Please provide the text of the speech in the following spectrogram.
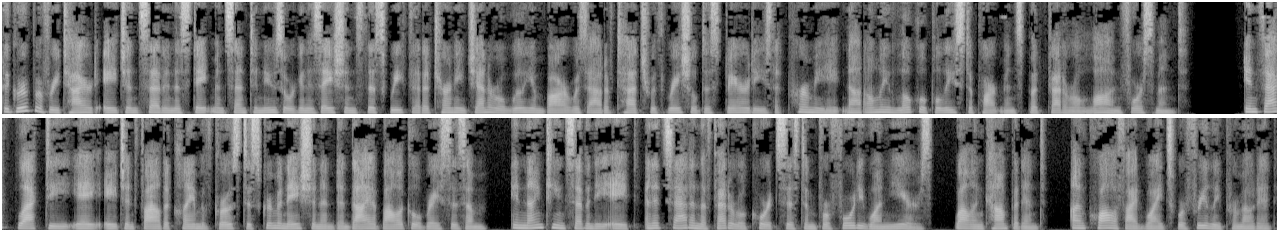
The group of retired agents said in a statement sent to news organizations this week that Attorney General William Barr was out of touch with racial disparities that permeate not only local police departments but federal law enforcement. In fact, black DEA agent filed a claim of gross discrimination and, diabolical racism in 1978 and it sat in the federal court system for 41 years, while incompetent, unqualified whites were freely promoted.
